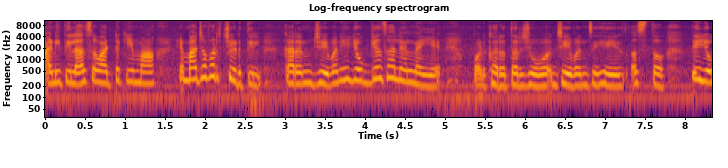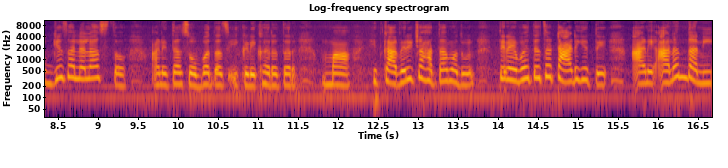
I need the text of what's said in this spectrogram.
आणि तिला असं वाटतं की मा हे माझ्यावर चिडतील कारण जेवण हे योग्य झालेलं नाही आहे पण खरं तर जेव जेवण जे हे असतं ते योग्य झालेलं असतं. आणि त्यासोबतच इकडे खरं तर मा ही कावेरीच्या हातामधून ते नैवेद्याचं ताट घेते आणि आनंदाने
